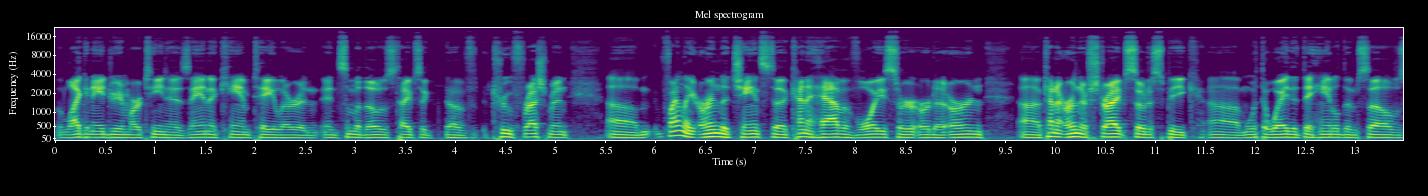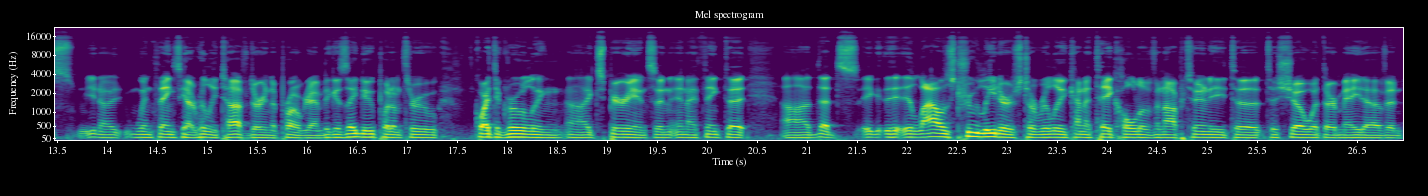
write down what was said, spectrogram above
like an Adrian Martinez and a Cam Taylor and, and some of those types of, of true freshmen um, finally earned the chance to kind of have a voice or, or to earn uh, kind of earn their stripes, so to speak, um, with the way that they handled themselves, you know, when things got really tough during the program, because they do put them through quite the grueling uh, experience, and, and I think that uh, that's it, it, allows true leaders to really kind of take hold of an opportunity to to show what they're made of, and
